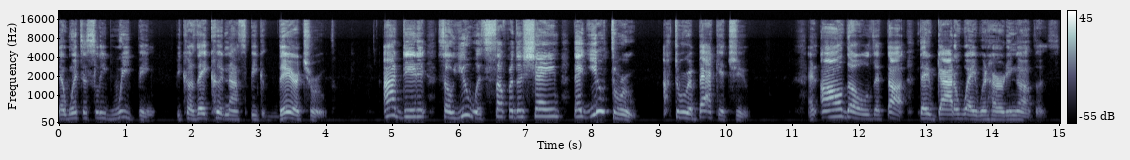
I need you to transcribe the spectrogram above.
that went to sleep weeping because they could not speak their truth. I did it so you would suffer the shame that you threw. I threw it back at you. And all those that thought they got away with hurting others.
